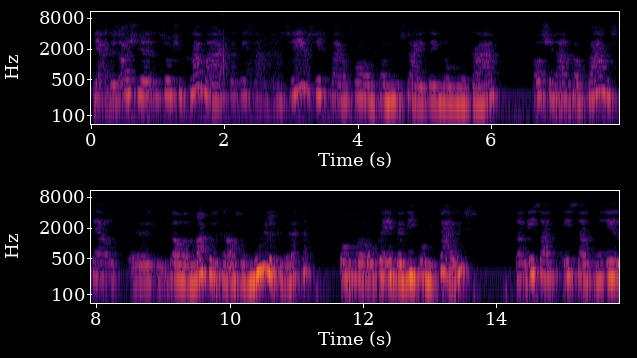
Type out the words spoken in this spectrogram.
Ja, dus als je een sociogram maakt, dat is een, een zeer zichtbare vorm van hoe sta je tegenover elkaar. Als je een aantal vragen stelt, eh, wel wat makkelijker als wat moeilijkere, over oké, bij wie kom je thuis, dan is dat, is dat heel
